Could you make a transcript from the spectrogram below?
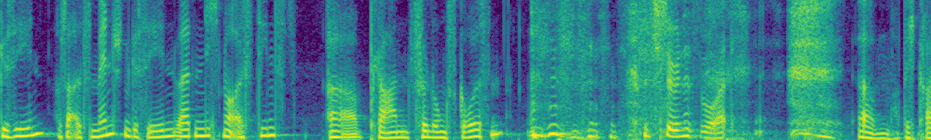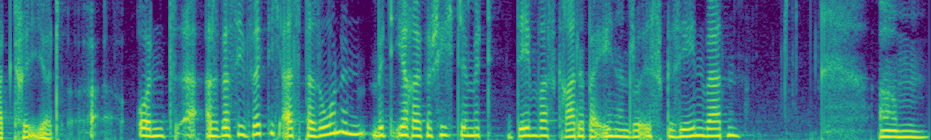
gesehen, also als Menschen gesehen werden, nicht nur als Dienstplanfüllungsgrößen. Äh, Schönes Wort. ähm, Habe ich gerade kreiert. Und äh, also, dass sie wirklich als Personen mit ihrer Geschichte, mit dem, was gerade bei ihnen so ist, gesehen werden. Ähm,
